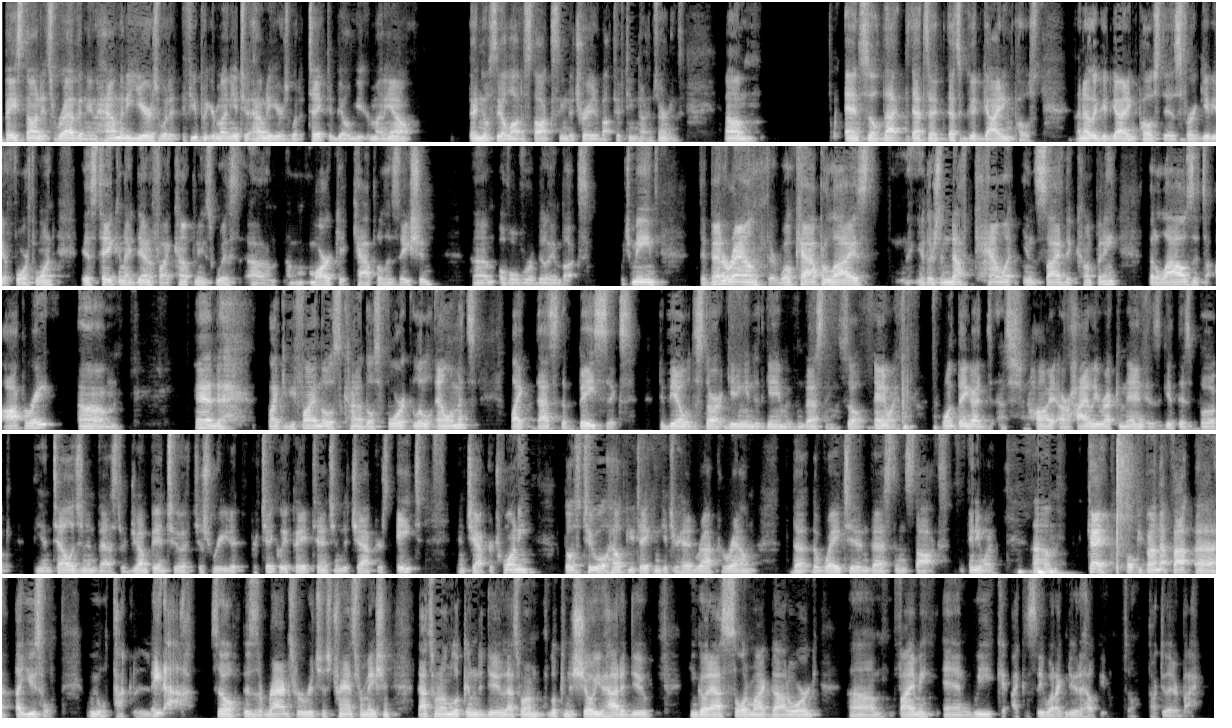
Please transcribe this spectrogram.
based on its revenue. How many years would it, if you put your money into it, how many years would it take to be able to get your money out? And you'll see a lot of stocks seem to trade about 15 times earnings. Um, and so that that's a that's a good guiding post. Another good guiding post is for give you a fourth one is take and identify companies with um, a market capitalization um, of over a billion bucks, which means they've been around, they're well capitalized. You know, there's enough talent inside the company that allows it to operate. Um, and like if you find those kind of those four little elements, like that's the basics to be able to start getting into the game of investing. So anyway, one thing I'd high, or highly recommend is get this book, The Intelligent Investor. Jump into it, just read it. Particularly pay attention to chapters eight and chapter 20. Those two will help you take and get your head wrapped around the, the way to invest in stocks. Anyway, um, okay, hope you found that, uh, that useful. We will talk later. So this is a rags for riches transformation. That's what I'm looking to do. That's what I'm looking to show you how to do. You can go to asksolarmike.org, um, find me, and we I can see what I can do to help you. So talk to you later. Bye.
